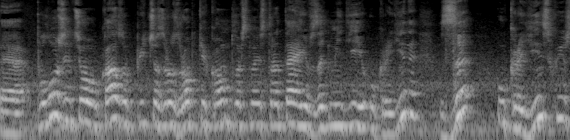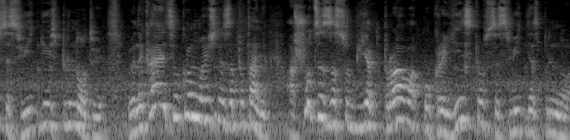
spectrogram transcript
е, положень цього указу під час розробки комплексної стратегії взаємодії України з українською всесвітньою спільнотою. Виникає цілком логічне запитання: а що це за суб'єкт права українська всесвітня спільнота?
